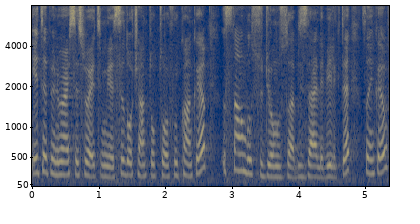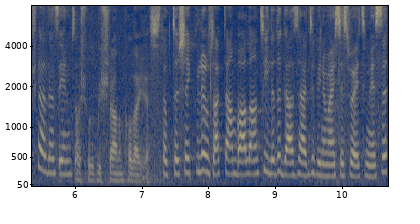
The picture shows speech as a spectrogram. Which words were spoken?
Yeditepe Üniversitesi öğretim üyesi doçent doktor Furkan Kaya İstanbul stüdyomuzda bizlerle birlikte. Sayın Kaya hoş geldiniz yayınımıza. Hoş bulduk Büşra Hanım kolay gelsin. Çok teşekkürler. Uzaktan bağlantıyla da Gaziantep Üniversitesi öğretim üyesi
